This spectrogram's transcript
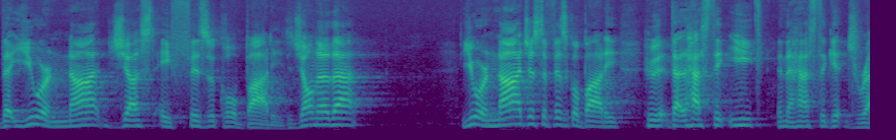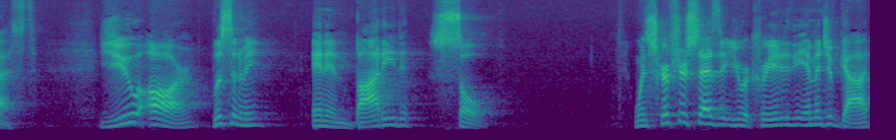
that you are not just a physical body. Did y'all know that? You are not just a physical body who, that has to eat and that has to get dressed. You are, listen to me, an embodied soul. When scripture says that you were created in the image of God,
